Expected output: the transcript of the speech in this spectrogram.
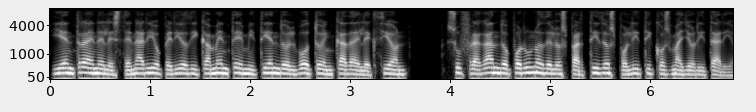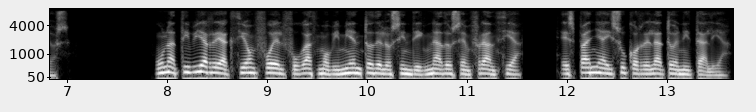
y entra en el escenario periódicamente emitiendo el voto en cada elección, sufragando por uno de los partidos políticos mayoritarios. Una tibia reacción fue el fugaz movimiento de los indignados en Francia, España y su correlato en Italia.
